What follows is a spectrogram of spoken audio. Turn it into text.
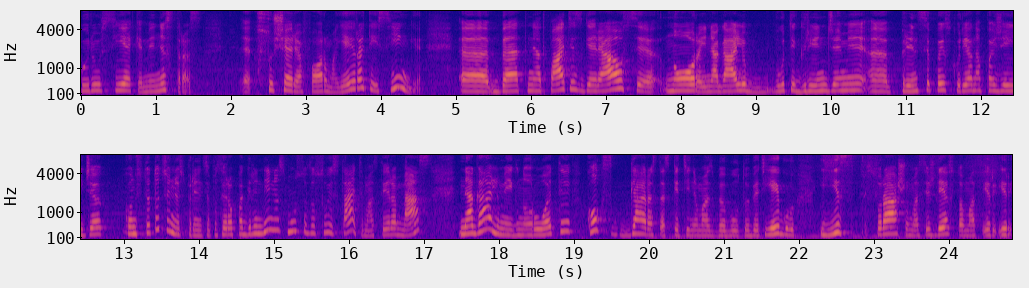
kurių siekia ministras E, su šia reforma, jie yra teisingi. E, bet net patys geriausi norai negali būti grindžiami e, principais, kurie na, pažeidžia konstitucinius principus, tai yra pagrindinis mūsų visų įstatymas. Tai yra mes negalime ignoruoti, koks geras tas ketinimas bebūtų, bet jeigu jis surašomas, išdėstomas ir, ir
